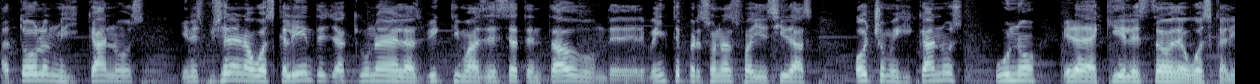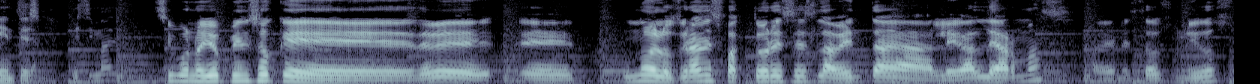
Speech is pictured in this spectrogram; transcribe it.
a todos los mexicanos y en especial en Aguascalientes, ya que una de las víctimas de este atentado, donde de 20 personas fallecidas, 8 mexicanos, uno era de aquí del estado de Aguascalientes. Sí, bueno, yo pienso que debe, eh, uno de los grandes factores es la venta legal de armas en Estados Unidos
